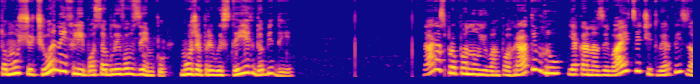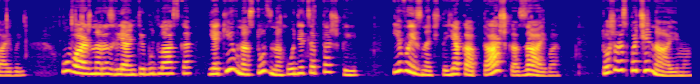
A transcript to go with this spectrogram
тому що чорний хліб, особливо взимку, може привести їх до біди. Зараз пропоную вам пограти в гру, яка називається Четвертий зайвий. Уважно розгляньте, будь ласка, які в нас тут знаходяться пташки. і визначте, яка пташка зайва. Тож розпочинаємо.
